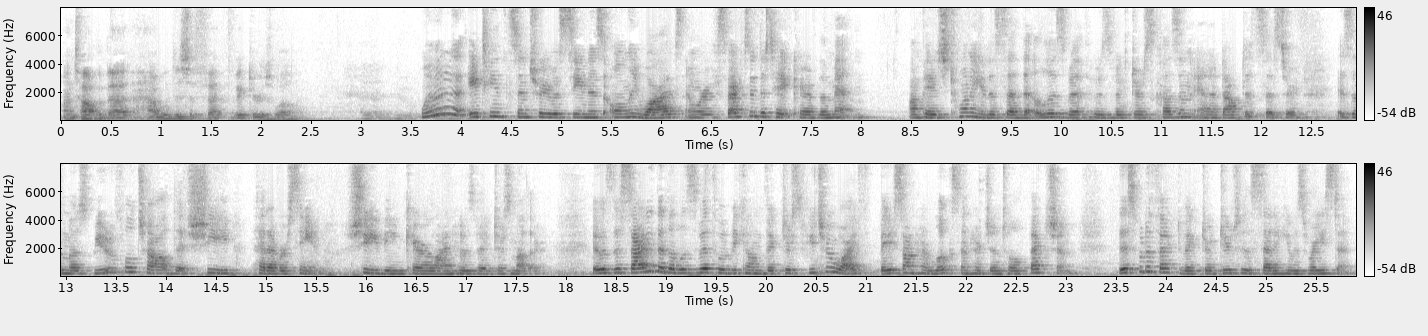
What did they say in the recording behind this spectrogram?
On top of that, how would this affect Victor as well? Women in the 18th century were seen as only wives and were expected to take care of the men. On page 20, it is said that Elizabeth, who is Victor's cousin and adopted sister, is the most beautiful child that she had ever seen, she being Caroline, who is Victor's mother. It was decided that Elizabeth would become Victor's future wife based on her looks and her gentle affection. This would affect Victor due to the setting he was raised in.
